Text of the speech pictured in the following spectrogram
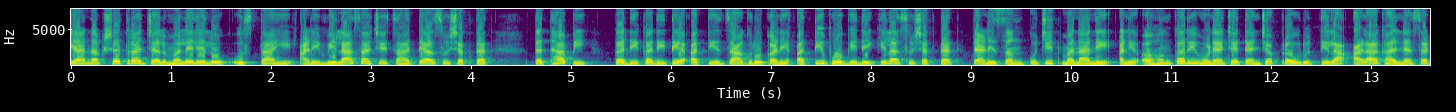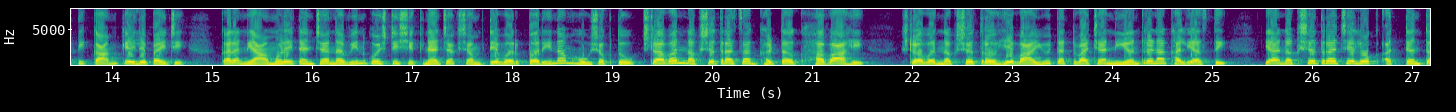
या नक्षत्रात जन्मलेले लोक उत्साही आणि विलासाचे चाहते असू शकतात. तथापि कधीकधी ते अति जागरूक आणि अतिभोगी देखील असू शकतात. त्याने संकुचित मनाने आणि अहंकारी होण्याच्या त्यांच्या प्रवृत्तीला आळा घालण्यासाठी काम केले पाहिजे कारण यामुळे त्यांच्या नवीन गोष्टी शिकण्याच्या क्षमतेवर परिणाम होऊ शकतो. श्रवण नक्षत्राचा घटक हवा आहे. श्रवण नक्षत्र हे वायू तत्वाच्या नियंत्रणाखाली असते. या नक्षत्राचे लोक अत्यंत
